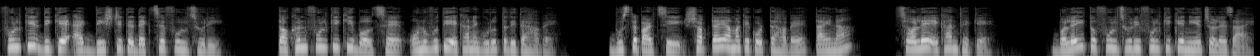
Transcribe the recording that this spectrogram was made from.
ফুলকির দিকে এক দৃষ্টিতে দেখছে ফুলঝুরি। তখন ফুলকি কি বলছে, অনুভূতি এখানে গুরুত্ব দিতে হবে। বুঝতে পারছি, সবটাই আমাকে করতে হবে, তাই না? চলে এখান থেকে। বলেই তো ফুলঝুরি ফুলকিকে নিয়ে চলে যায়।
